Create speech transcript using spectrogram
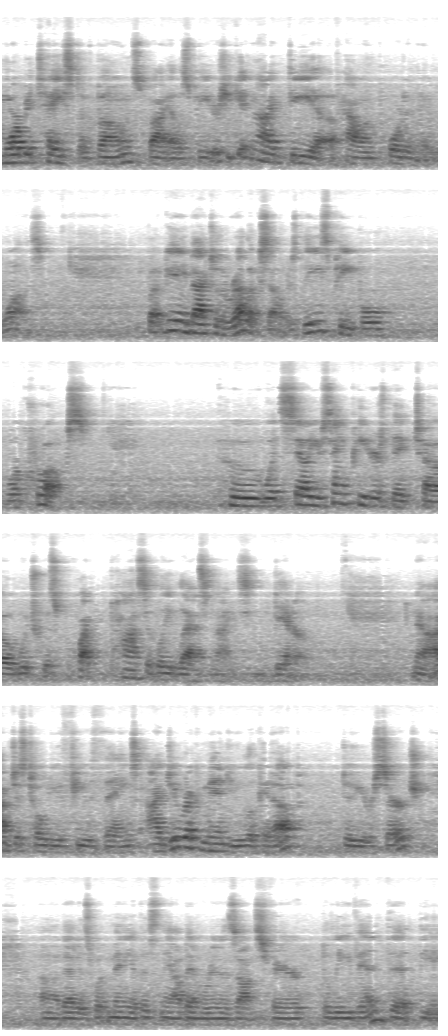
Morbid Taste of Bones by Ellis Peters, you get an idea of how important it was. But getting back to the relic sellers, these people were crooks who would sell you St. Peter's Big Toe, which was quite possibly last night's dinner. Now, I've just told you a few things. I do recommend you look it up, do your research. Uh, that is what many of us in the Alabama Renaissance Fair believe in, that the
